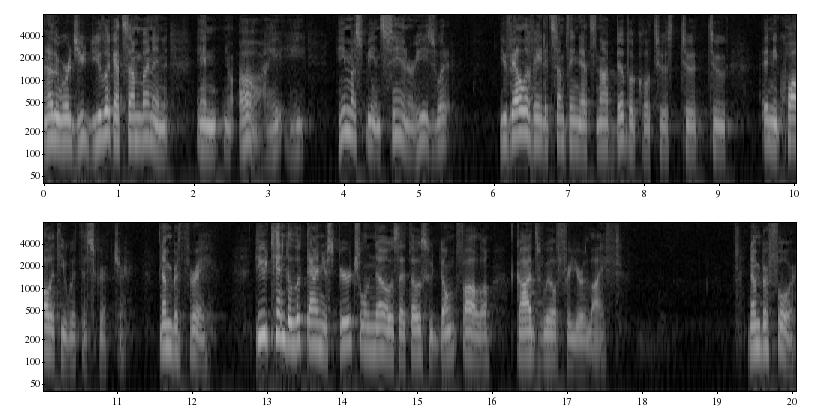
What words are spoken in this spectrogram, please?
In other words, you, you look at someone and, and you know, oh, he, he, he must be in sin or he's what. You've elevated something that's not biblical to, to, to an equality with the scripture. Number three, do you tend to look down your spiritual nose at those who don't follow God's will for your life? Number four,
